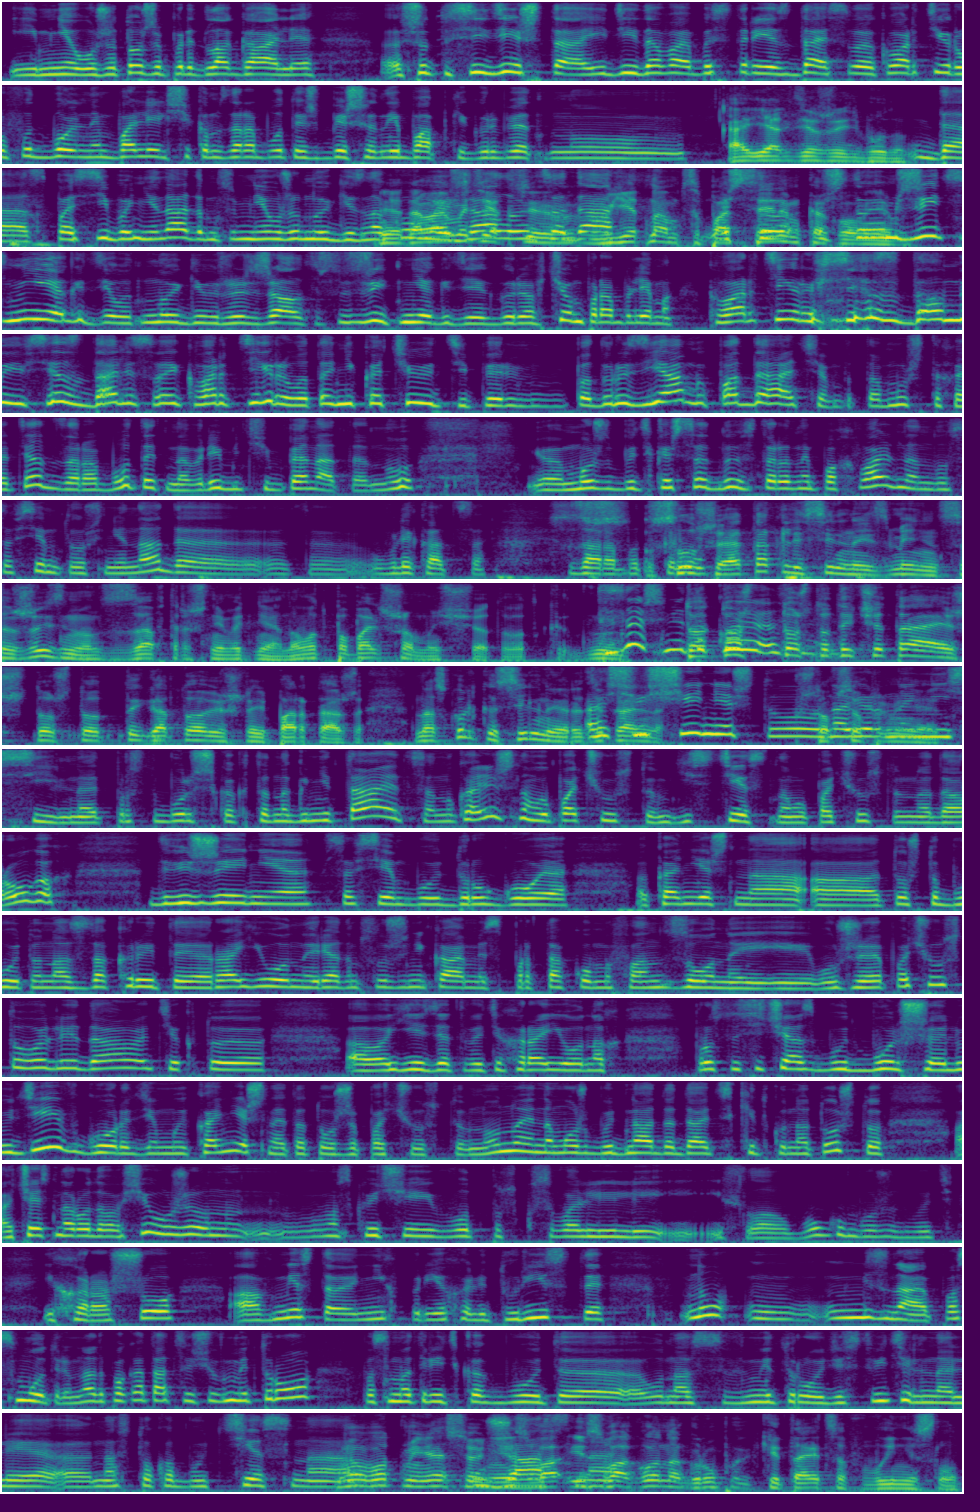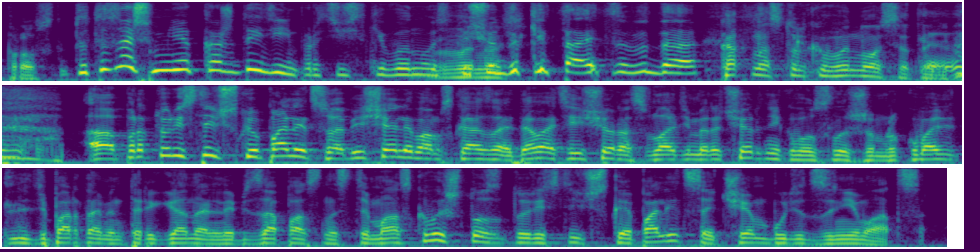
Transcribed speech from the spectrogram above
И мне уже тоже предлагали, э, что ты сидишь-то, иди давай быстрее сдай свою квартиру футбольным болельщикам, заработаешь бешеные бабки. Говорю, ребят, ну... А я где жить буду? Да, спасибо, не надо, потому что мне уже многие знакомые да, жалуются, да, вьетнамцы подселим что, что им жить негде. Вот многие уже жалуются, что жить негде. Я говорю, а в чем проблема? Квартиры все сданы, все сдали свои квартиры. Вот они кочуют теперь по друзьям и по дачам, потому что хотят заработать на время чемпионата. Ну, э, может быть, конечно, с одной стороны похвально, но совсем тоже не надо это, увлекаться заработками. Слушай, а так ли сильно изменится жизнь вот с завтрашнего дня? Ну вот по большому счету. Вот, ты знаешь, мне то, такое... то, то, что ты читаешь, то, что ты готовишь репортажи, насколько сильно и радикально? Ощущение, что, что наверное, не сильно. Это просто больше как-то нагнетается. Ну, конечно, мы почувствуем, естественно, мы почувствуем на дорогах движение совсем будет другое. Конечно, а, то, что будет у нас закрытые районы рядом с Лужниками, Спартаком и Фанзоной, уже почувствовали, да, те, кто а, ездит ездят в этих районах. Просто сейчас будет больше людей в городе, мы, конечно, это тоже почувствуем. Но, наверное, может быть, надо дать скидку на то, что а часть народа вообще уже москвичей в отпуск свалили, и, и слава богу, может быть, и хорошо. А вместо них приехали туристы. Ну, не знаю, посмотрим. Надо покататься еще в метро, посмотреть, как будет э, у нас в метро, действительно ли э, настолько будет тесно. Ну, вот меня сегодня ужасно. из, из вагона группа китайцев вынесла просто. Да ты знаешь, меня каждый день практически выносит, выносит. еще до китайцев, да да. Как нас только выносят. А, про туристическую полицию обещали вам сказать. Давайте еще раз Владимира Черникова услышим, руководителя Департамента региональной безопасности Москвы. Что за туристическая полиция, чем будет заниматься?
